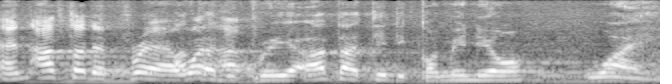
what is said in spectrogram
And after the prayer, After what the happened? prayer, after I take the communion wine,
